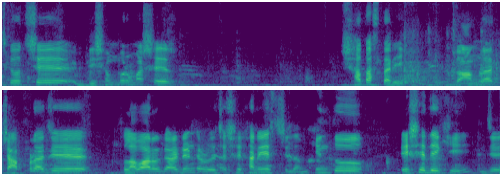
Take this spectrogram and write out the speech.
আজকে হচ্ছে ডিসেম্বর মাসের সাতাশ তারিখ। তো আমরা চাপড়া যে ফ্লাওয়ার গার্ডেনটা রয়েছে সেখানে এসেছিলাম। কিন্তু এসে দেখি যে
